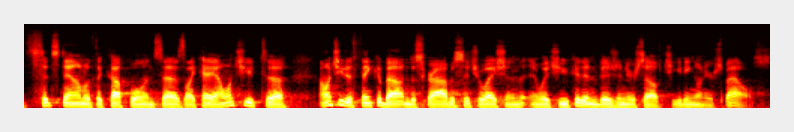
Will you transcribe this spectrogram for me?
sits down with the couple and says, like, hey, I want you to, I want you to think about and describe a situation in which you could envision yourself cheating on your spouse.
